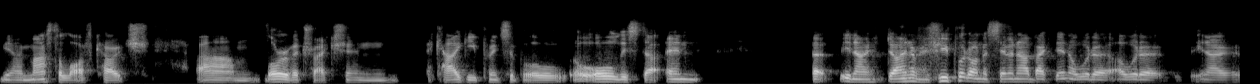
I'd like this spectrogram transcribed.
you know, master life coach, um, law of attraction, Ikigai principle, all this stuff. And uh, you know, Donna, if you put on a seminar back then, I would have, I would have, you know,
